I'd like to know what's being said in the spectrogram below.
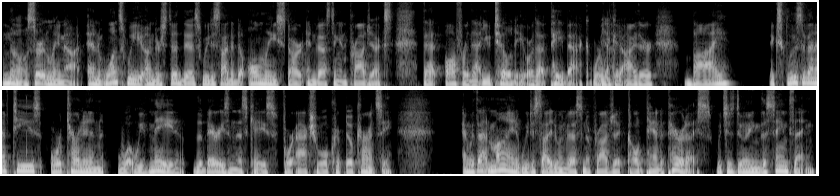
No, certainly not. And once we understood this, we decided to only start investing in projects that offer that utility or that payback, where we could either buy exclusive NFTs or turn in what we've made, the berries in this case, for actual cryptocurrency. And with that in mind, we decided to invest in a project called Panda Paradise, which is doing the same thing.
